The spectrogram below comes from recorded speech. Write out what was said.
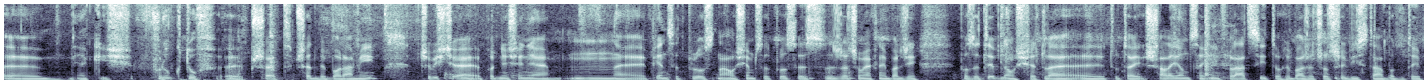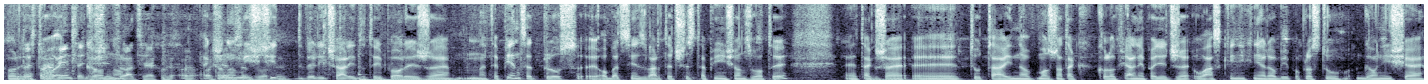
e, jakichś fruktów e, przed, przed wyborami. Oczywiście podniesienie mm, e, 500 plus na 800 plus jest rzeczą jak najbardziej pozytywną w świetle e, tutaj szalejącej inflacji. To chyba rzecz oczywista, bo do tej pory To jest trochę więcej niż ekono- inflacja, jako o- 800 Ekonomiści zł. wyliczali do tej pory, że mm, te 500 plus y, obecnie jest warte 350 zł. Y, Także y, tutaj no, można tak kolokwialnie powiedzieć, że łaski nikt nie robi, po prostu goni się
